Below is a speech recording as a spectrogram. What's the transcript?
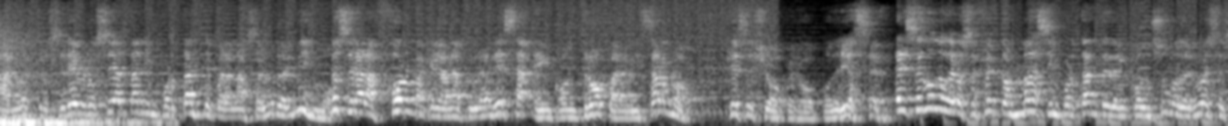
a nuestro cerebro sea tan importante para la salud del mismo. ¿No será la forma que la naturaleza encontró para avisarnos? qué sé yo, pero podría ser. El segundo de los efectos más importantes del consumo de nueces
